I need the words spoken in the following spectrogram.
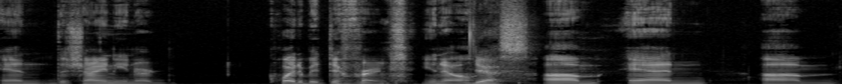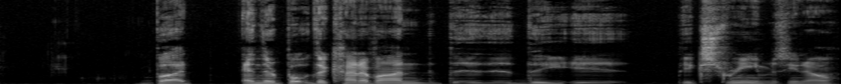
and the shining are quite a bit different you know yes um, and um, but and they're both they're kind of on the, the extremes, you know,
